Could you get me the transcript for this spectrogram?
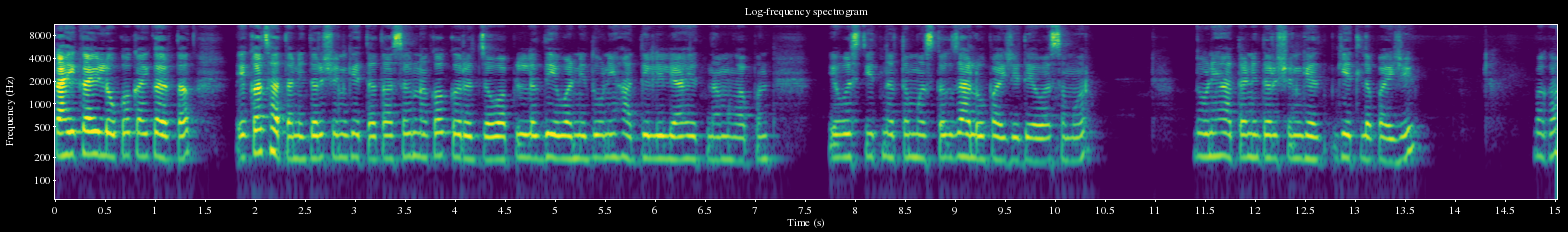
काही काही लोक काय करतात एकाच हाताने दर्शन घेतात. असं नका करत जाऊ. आपल्याला देवाने दोन्ही हात दिलेले आहेत ना मग आपण व्यवस्थित नतमस्तक झालो पाहिजे देवासमोर. दोन्ही हाताने दर्शन घे घेतलं पाहिजे. बघा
